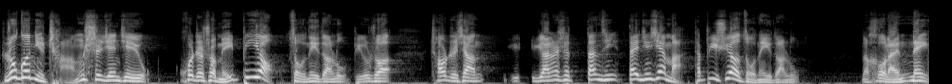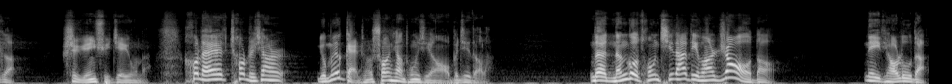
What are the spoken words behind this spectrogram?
如果你长时间借用，或者说没必要走那段路，比如说超指向原来是单行单行线吧，它必须要走那一段路，那后来那个是允许借用的。后来超指向有没有改成双向通行啊？我不记得了。那能够从其他地方绕到那条路的，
